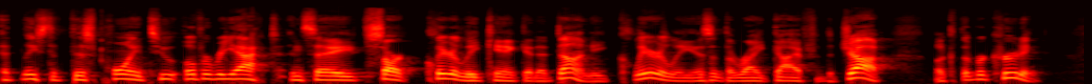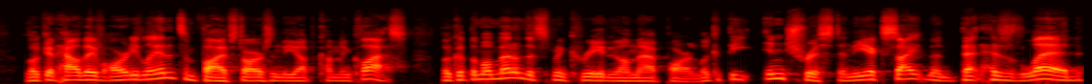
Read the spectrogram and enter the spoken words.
at least at this point, to overreact and say Sark clearly can't get it done. He clearly isn't the right guy for the job. Look at the recruiting. Look at how they've already landed some five stars in the upcoming class. Look at the momentum that's been created on that part. Look at the interest and the excitement that has led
